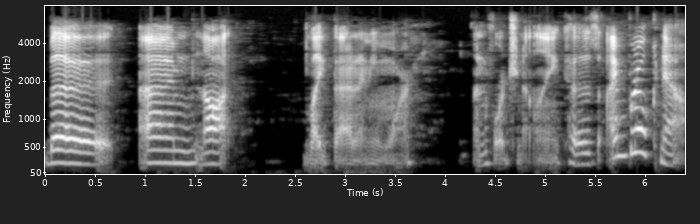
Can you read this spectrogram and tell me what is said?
But I'm not like that anymore, unfortunately, because I'm broke now.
